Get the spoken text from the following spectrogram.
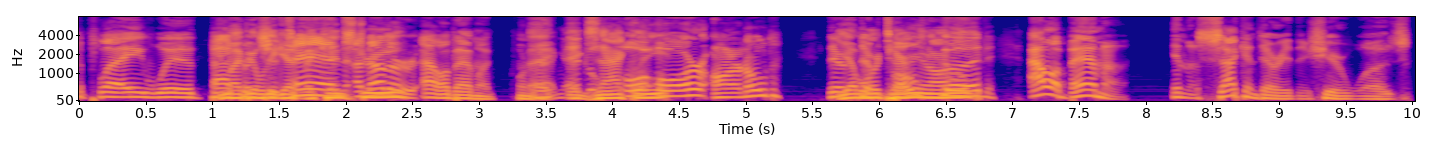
to play with Patrick able get Surtain, another Alabama cornerback. Uh, exactly. Or, or Arnold. They're, Yeah, they're both good. Alabama in the secondary this year was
